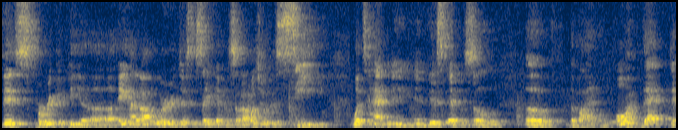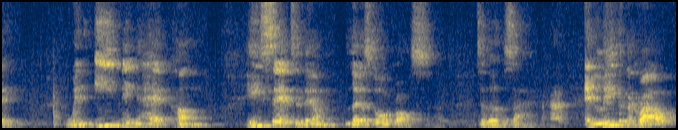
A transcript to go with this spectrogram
this pericope, uh, uh, a, $800 word just to say episode. I want you to receive what's happening in this episode of the Bible. On that day, when evening had come, he said to them, Let us go across to the other side. Uh-huh. And leaving the crowd,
